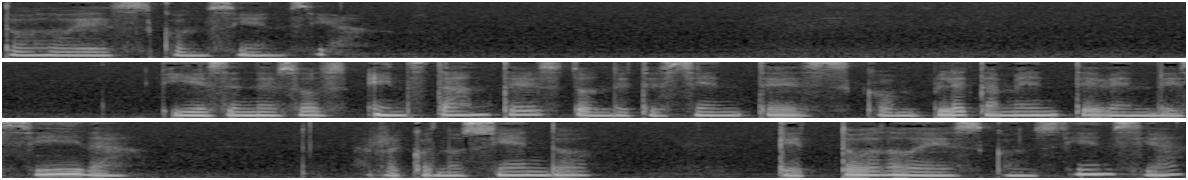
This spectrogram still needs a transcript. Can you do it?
Todo es conciencia. Y es en esos instantes donde te sientes completamente bendecida, reconociendo que todo es conciencia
